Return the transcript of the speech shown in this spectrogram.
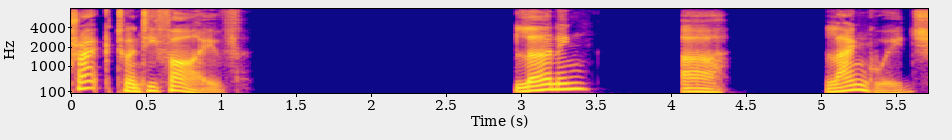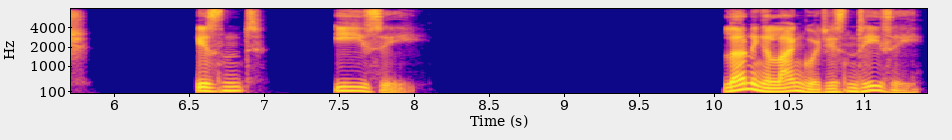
Track 25. Learning a language isn't easy. Learning a language isn't easy.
